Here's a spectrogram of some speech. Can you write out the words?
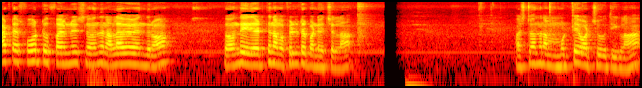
ஆஃப்டர் ஃபோர் டு ஃபைவ் மினிட்ஸில் வந்து நல்லாவே வெந்துடும் ஸோ வந்து இதை எடுத்து நம்ம ஃபில்டர் பண்ணி வச்சிடலாம். ஃபஸ்ட்டு வந்து நம்ம முட்டையை உடச்சி ஊற்றிக்கலாம்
